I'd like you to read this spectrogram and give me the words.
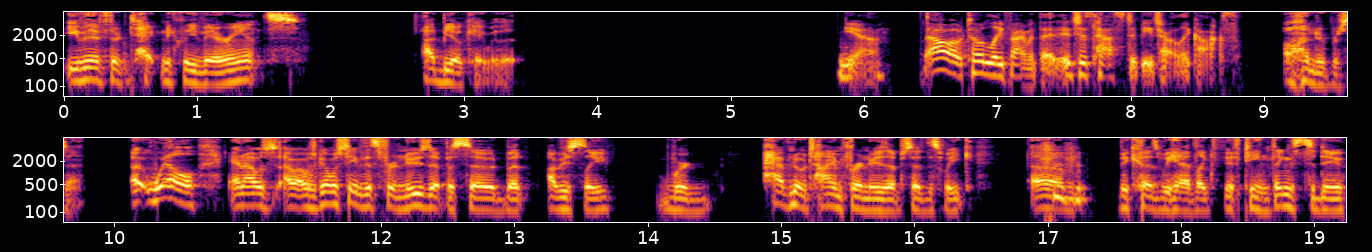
even if they're technically variants, I'd be okay with it. Yeah. Oh, totally fine with it. It just has to be Charlie Cox. A hundred percent. Uh, well, and I was I was going to save this for a news episode, but obviously we're have no time for a news episode this week um, because we had like 15 things to do.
